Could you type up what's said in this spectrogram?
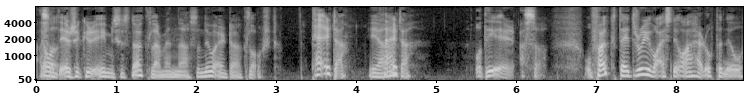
Alltså, ja, det er sikkert emiske snøklar, men altså, nu er det klart. Det er det. Ja. Det er det. Og det er, altså, og folk, det driver oss nu her oppe nå.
